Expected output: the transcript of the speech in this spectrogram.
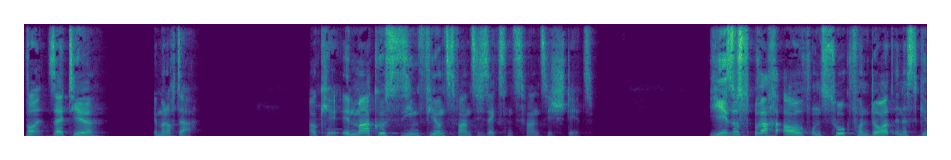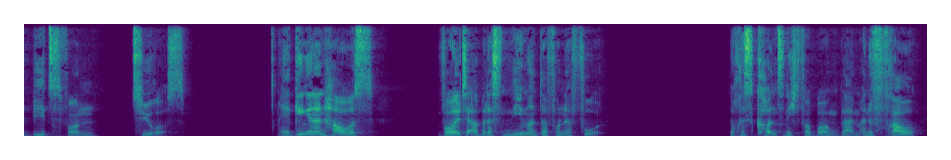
wollen. Seid ihr immer noch da? Okay, in Markus 7, 24, 26 steht. Jesus brach auf und zog von dort in das Gebiet von Tyros. Er ging in ein Haus, wollte aber, dass niemand davon erfuhr. Doch es konnte nicht verborgen bleiben. Eine Frau,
